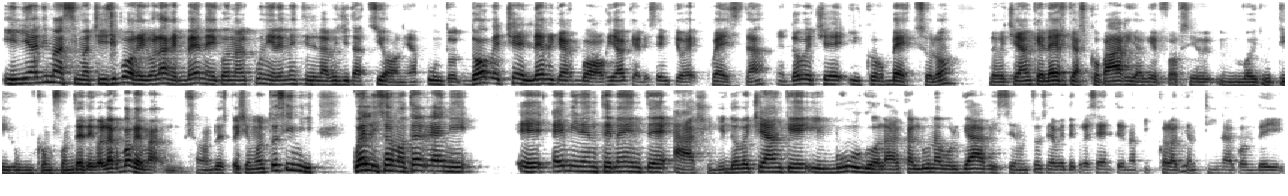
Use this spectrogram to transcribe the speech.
in linea di massima ci si può regolare bene con alcuni elementi della vegetazione, appunto dove c'è l'erica arborea, che ad esempio è questa, e dove c'è il corbezzolo, dove c'è anche l'erga scoparia, che forse mm, voi tutti confondete con l'arborea, ma sono due specie molto simili, quelli sono terreni eh, eminentemente acidi, dove c'è anche il brugo, la calluna vulgaris, non so se avete presente una piccola piantina con dei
